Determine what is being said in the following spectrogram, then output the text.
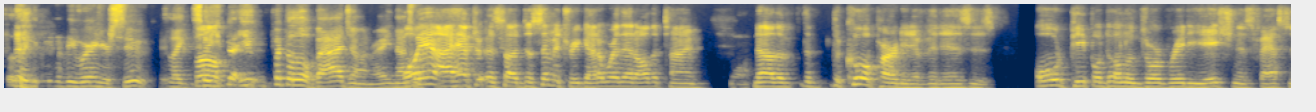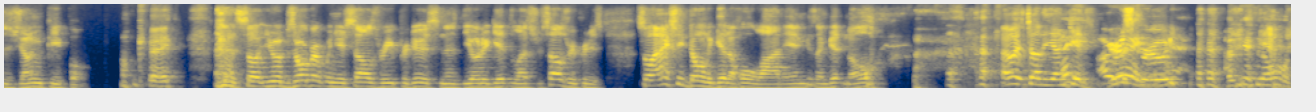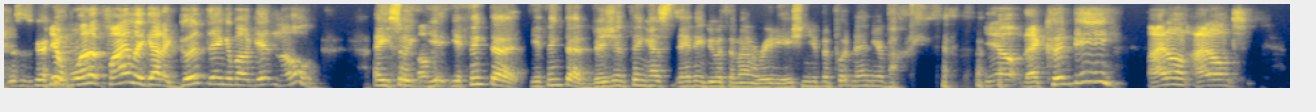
Yeah. sounds like you need to be wearing your suit. Like so Well- you, you put the little badge on, right? Oh yeah, I have to. It's a dosimetry. Got to wear that all the time. Yeah. Now the, the the cool part of it is is old people don't absorb radiation as fast as young people. Okay. so you absorb it when your cells reproduce, and as the older you get, the less your cells reproduce. So I actually don't get a whole lot in because I'm getting old. I always tell the young Hey, kids, "You're right, screwed." I'm getting yeah. old. This is great. Yeah, one finally got a good thing about getting old. Hey, so Oh. you, you think that you think that vision thing has anything to do with the amount of radiation you've been putting in your body? You know, that could be. I don't. I don't.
